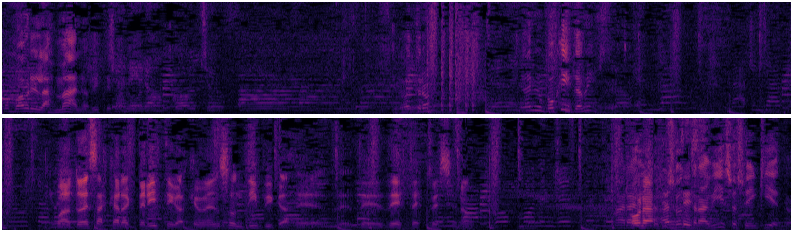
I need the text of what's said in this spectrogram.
Cómo abren las manos, ¿viste? El otro. Dame un poquito a mí. Bueno, todas esas características que ven son típicas de, de- de- de esta especie, ¿no? Ahora, que son antes- traviesos e inquietos.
